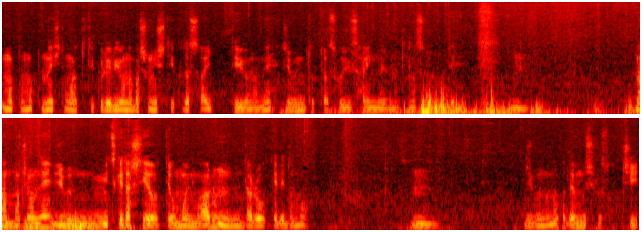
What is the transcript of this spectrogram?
もっともっとね人が来てくれるような場所にしてくださいっていうようなね自分にとってはそういうサインのような気がするので。うん。まあもちろんね自分見つけ出してよって思いもあるんだろうけれども。うん。自分の中ではむしろそっち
